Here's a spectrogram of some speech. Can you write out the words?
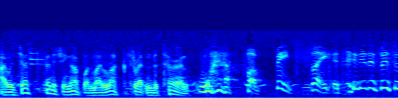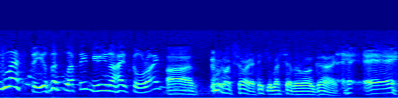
I was just finishing up when my luck threatened to turn. Well, for Pete's sake. It, it, it's, it's Lefty. Is this Lefty? Union High School, right? Uh, I'm sorry. I think you must have the wrong guy. Hey,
